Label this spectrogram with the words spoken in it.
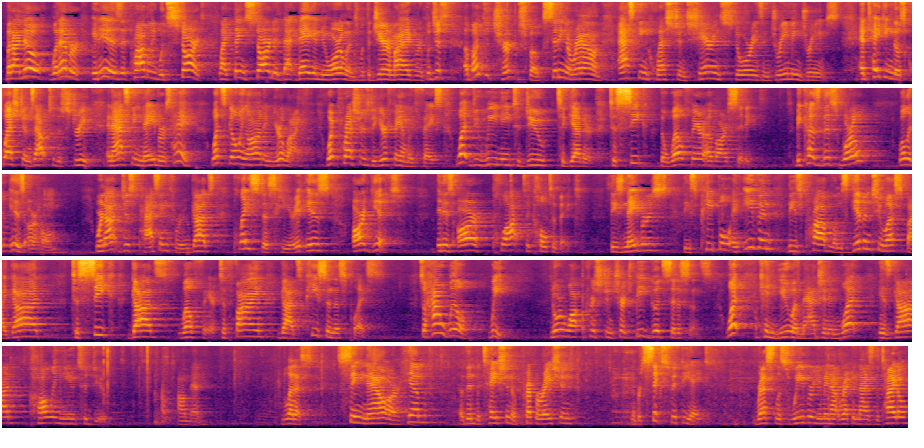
But I know whatever it is, it probably would start like things started that day in New Orleans with the Jeremiah group, with just a bunch of church folks sitting around asking questions, sharing stories, and dreaming dreams. And taking those questions out to the street and asking neighbors, hey, what's going on in your life? What pressures do your family face? What do we need to do together to seek the welfare of our city? Because this world, well, it is our home. We're not just passing through, God's placed us here. It is our gift, it is our plot to cultivate these neighbors, these people, and even these problems given to us by God to seek God's welfare, to find God's peace in this place. So, how will we, Norwalk Christian Church, be good citizens? What can you imagine, and what is God calling you to do? Amen. Let us sing now our hymn of invitation, of preparation, number 658. Restless Weaver, you may not recognize the title,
